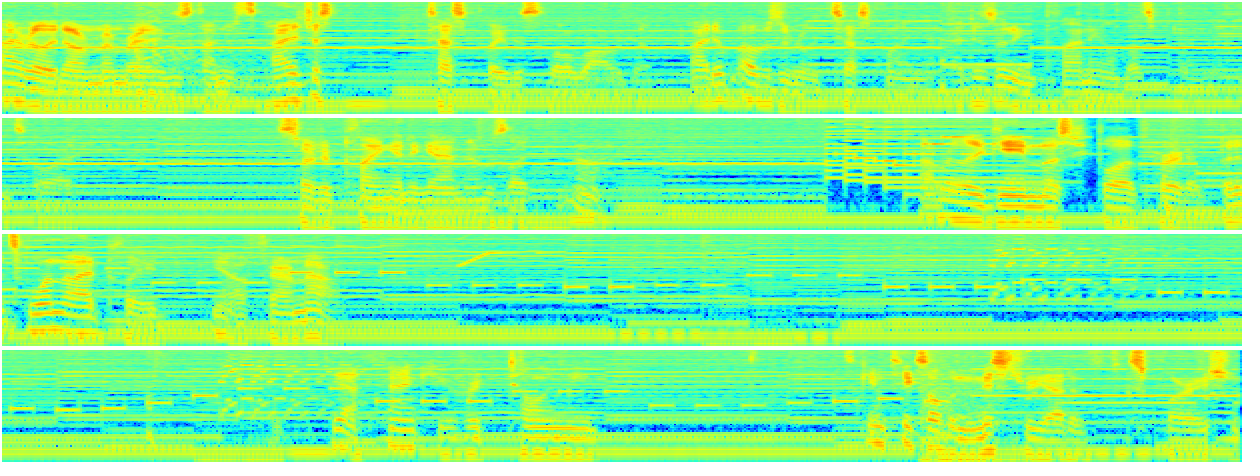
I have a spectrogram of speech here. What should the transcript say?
I really don't remember any of these dungeons. I just test play this a little while ago. I, I wasn't really test playing it. I wasn't even planning on let's playing it until I started playing it again. I was like, oh, not really a game most people have heard of, but it's one that I played, you know, a fair amount. Yeah, thank you for telling me. This game takes all the mystery out of exploration.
